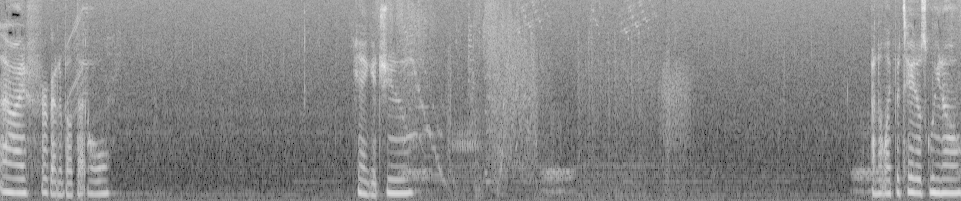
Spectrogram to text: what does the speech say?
Oh, I forgot about that hole. Can't get you. not like potatoes, Guino.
